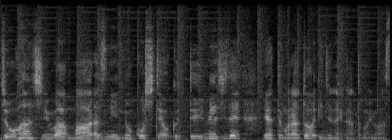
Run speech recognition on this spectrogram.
上半身は回らずに残しておくっていうイメージでやってもらうといいんじゃないかなと思います。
